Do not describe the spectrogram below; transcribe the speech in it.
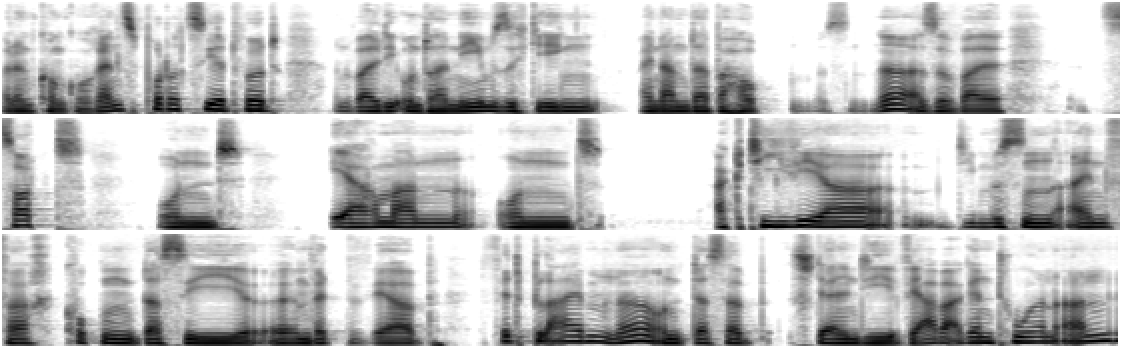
weil in Konkurrenz produziert wird und weil die Unternehmen sich gegeneinander behaupten müssen. Ne? Also weil Zott und Ehrmann und Activia, die müssen einfach gucken, dass sie äh, im Wettbewerb fit bleiben ne? und deshalb stellen die Werbeagenturen an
